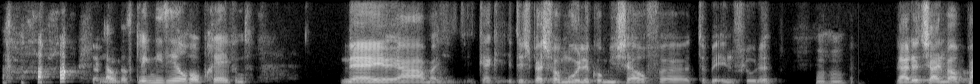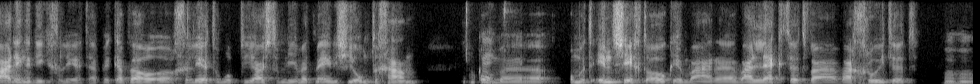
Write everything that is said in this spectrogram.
nou, dat klinkt niet heel hoopgevend. Nee, ja, maar kijk, het is best wel moeilijk om jezelf eh, te beïnvloeden. Mhm. Nou, dit zijn wel een paar dingen die ik geleerd heb. Ik heb wel eh, geleerd om op de juiste manier met mijn energie om te gaan. Om, eh, om het inzicht ook in waar, eh, waar lekt het, waar, waar groeit het. Mhm.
